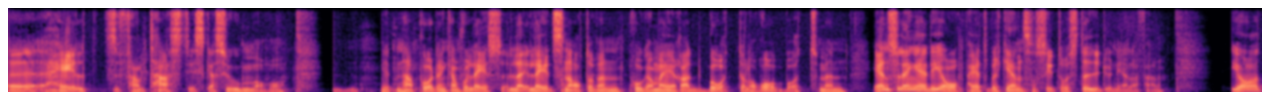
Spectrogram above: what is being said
Eh, helt fantastiska summor. Den här podden kanske leds, leds snart av en programmerad bot eller robot, men än så länge är det jag, Peter Brickén, som sitter i studion i alla fall. Jag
